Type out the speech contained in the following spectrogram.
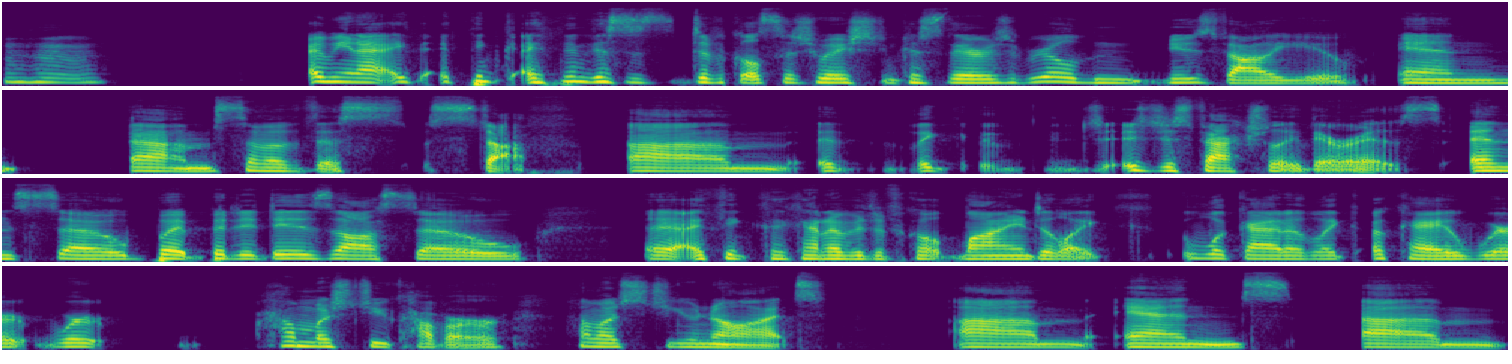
Mm-hmm. I mean, I, I, think I think this is a difficult situation because there's real news value in um, some of this stuff. Um, like it's just factually there is, and so, but but it is also, I think, a kind of a difficult line to like look at it. Like, okay, where where how much do you cover? How much do you not? Um, and um,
